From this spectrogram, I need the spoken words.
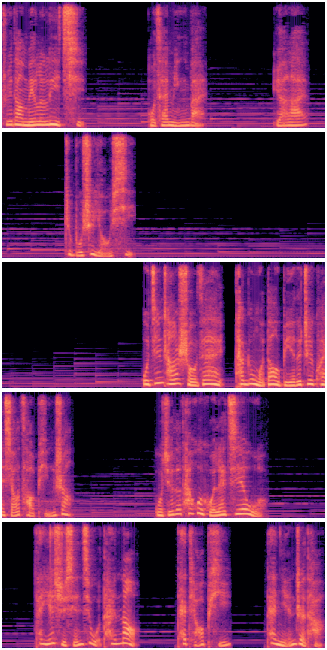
追到没了力气，我才明白，原来这不是游戏。我经常守在他跟我道别的这块小草坪上，我觉得他会回来接我。他也许嫌弃我太闹、太调皮、太黏着他，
